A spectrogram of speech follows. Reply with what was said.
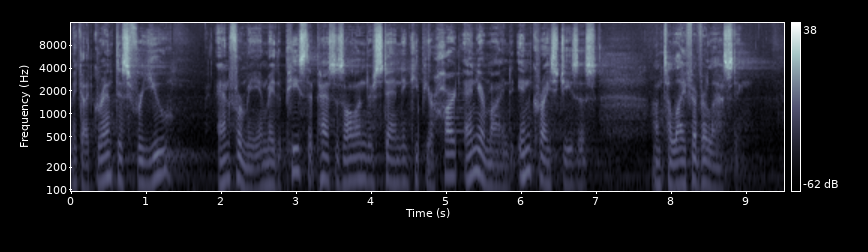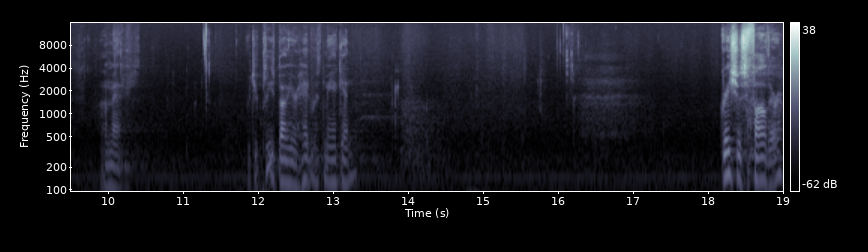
May God grant this for you and for me. And may the peace that passes all understanding keep your heart and your mind in Christ Jesus unto life everlasting. Amen. Would you please bow your head with me again? Gracious Father,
